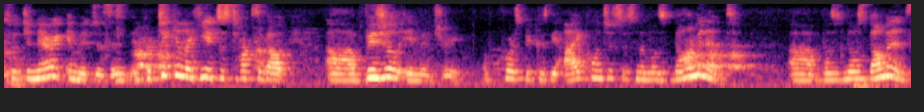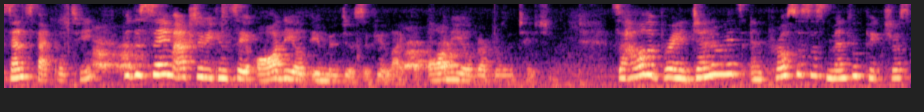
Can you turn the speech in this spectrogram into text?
so generic images. In, in particular, here it just talks about uh, visual imagery, of course, because the eye consciousness is the most dominant, uh, most dominant sense faculty. But the same, actually, we can say audio images, if you like, audio representation. So how the brain generates and processes mental pictures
